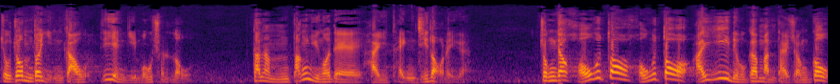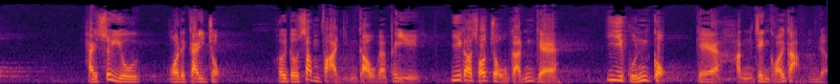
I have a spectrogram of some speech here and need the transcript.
做咗咁多研究，啲仍然冇出路。但係唔等於我哋係停止落嚟嘅，仲有好多好多喺醫療嘅問題上高係需要我哋繼續去到深化研究嘅。譬如依家所做緊嘅醫管局嘅行政改革咁樣，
